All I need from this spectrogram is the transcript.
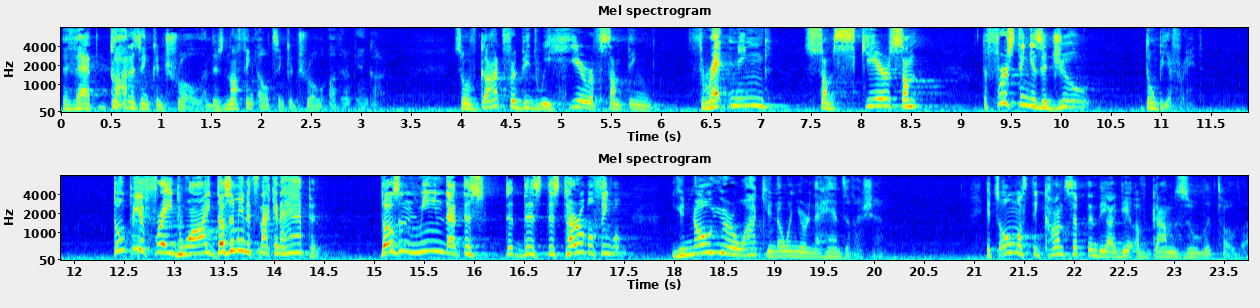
that God is in control and there's nothing else in control other than God. So, if God forbid we hear of something threatening, some scare, some. The first thing is a Jew, don't be afraid. Don't be afraid. Why? Doesn't mean it's not going to happen. Doesn't mean that this, this, this terrible thing will. You know you're what? You know when you're in the hands of Hashem. It's almost the concept and the idea of Gamzu Latova.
